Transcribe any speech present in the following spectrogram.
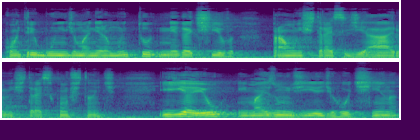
contribuem de maneira muito negativa para um estresse diário, um estresse constante. E ia eu em mais um dia de rotina,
